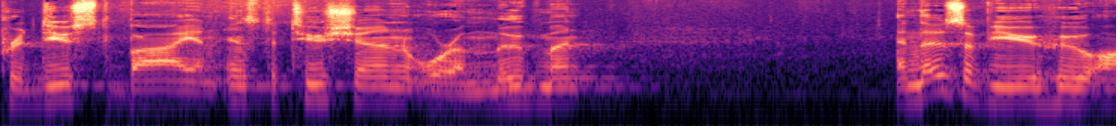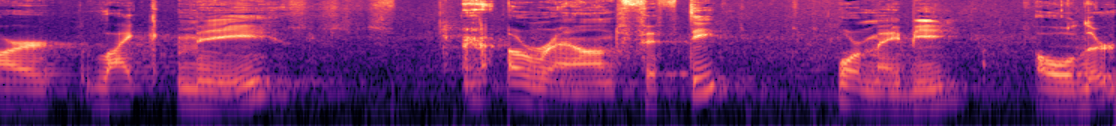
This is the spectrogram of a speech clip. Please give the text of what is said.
produced by an institution or a movement. And those of you who are like me, around 50 or maybe older,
